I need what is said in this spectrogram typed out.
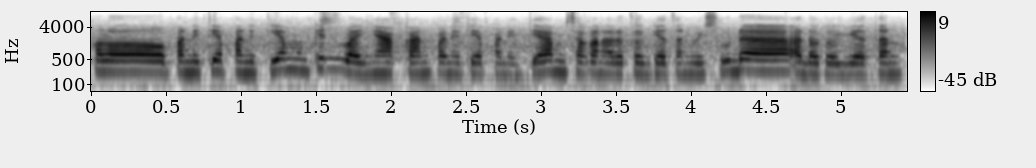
Kalau panitia-panitia mungkin banyak kan panitia-panitia, misalkan ada kegiatan wisuda, ada kegiatan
